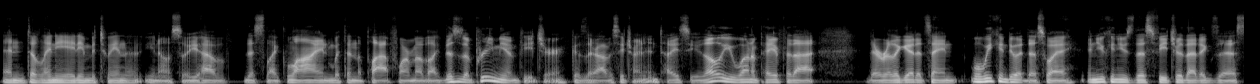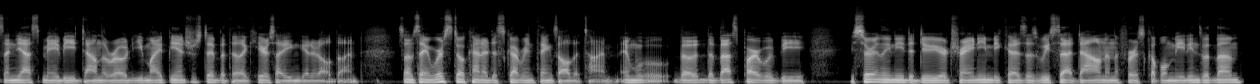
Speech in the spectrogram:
and delineating between the you know so you have this like line within the platform of like this is a premium feature because they're obviously trying to entice you oh you want to pay for that they're really good at saying, well, we can do it this way and you can use this feature that exists. And yes, maybe down the road you might be interested, but they're like, here's how you can get it all done. So I'm saying we're still kind of discovering things all the time. And the, the best part would be you certainly need to do your training because as we sat down in the first couple meetings with them,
